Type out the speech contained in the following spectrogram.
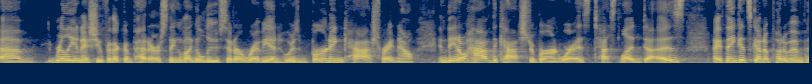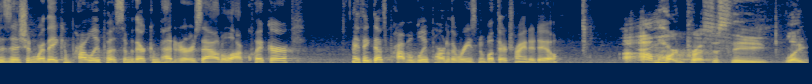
um, really an issue for their competitors. Think of like a Lucid or Rivian who is burning cash right now and they don't have the cash to burn, whereas Tesla does. I think it's going to put them in position where they can probably put some of their competitors out a lot quicker. I think that's probably part of the reason of what they're trying to do. I'm hard pressed to see like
